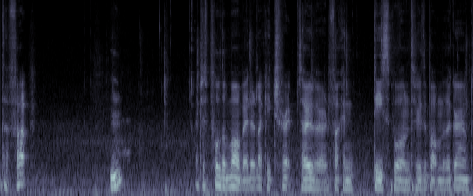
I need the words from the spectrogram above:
The fuck? Hmm? I just pulled a mob. It looked like he tripped over and fucking despawned through the bottom of the ground.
